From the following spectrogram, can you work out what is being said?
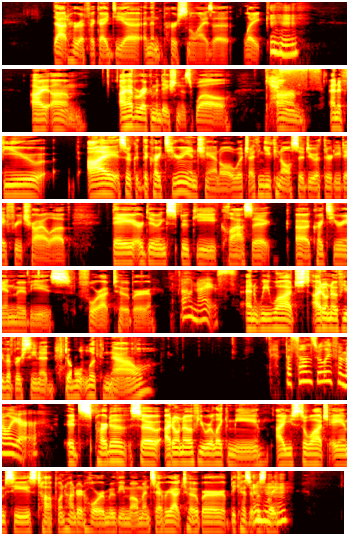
that horrific idea and then personalize it? Like Mm-hmm. I um I have a recommendation as well. Yes. Um, And if you I so the Criterion channel, which I think you can also do a 30-day free trial of, they are doing spooky classic uh, Criterion movies for October. oh, nice. And we watched, I don't know if you've ever seen it, Don't Look Now. That sounds really familiar. It's part of, so I don't know if you were like me. I used to watch AMC's top 100 horror movie moments every October because it was like, Mhm.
